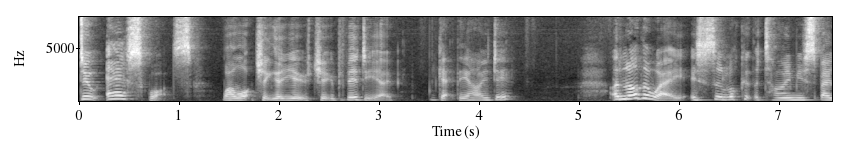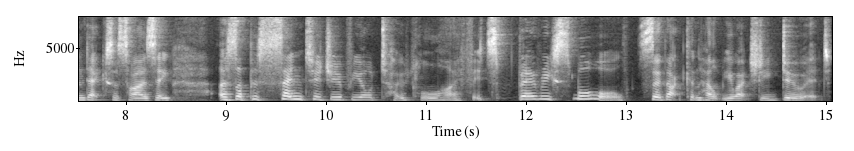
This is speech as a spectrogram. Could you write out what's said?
Do air squats while watching a YouTube video. Get the idea? Another way is to look at the time you spend exercising as a percentage of your total life. It's very small, so that can help you actually do it.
